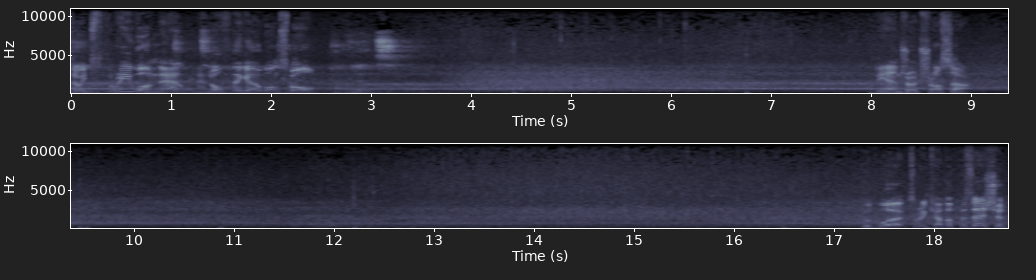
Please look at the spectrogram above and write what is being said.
So it's 3-1 now, and off they go once more. Leandro Trossard. Good work to recover possession.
